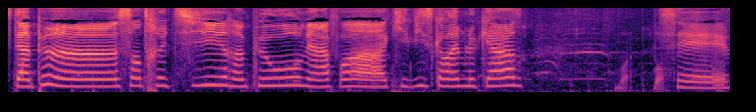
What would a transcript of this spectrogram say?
C'était un peu un centre-tir, un peu haut, mais à la fois qui vise quand même le cadre. Ouais, bon. C'est.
